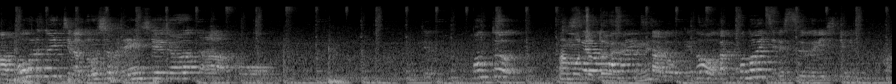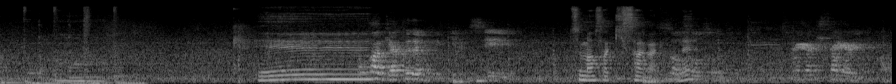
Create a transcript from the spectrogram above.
まあ、ボールの位置はどうしても練習場だからこう本当まあもうちょっとだろうけどだからこの位置で素振りしてみるとか。へえとか逆でもできるし。つま先下がりのね。つま先下がりとか。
